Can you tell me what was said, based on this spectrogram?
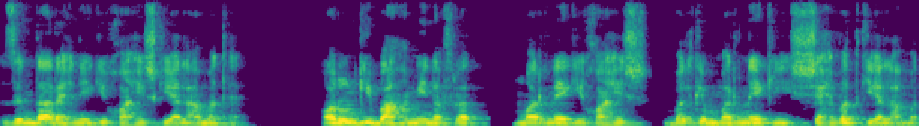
زندہ رہنے کی خواہش کی علامت ہے اور ان کی باہمی نفرت مرنے کی خواہش، بلکہ مرنے کی شہوت کی علامت۔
